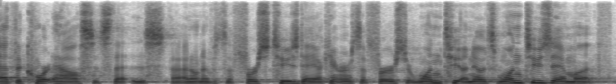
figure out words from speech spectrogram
at the courthouse. It's that this, I don't know if it's the first Tuesday, I can't remember if it's the first or one, two, I know it's one Tuesday a month.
